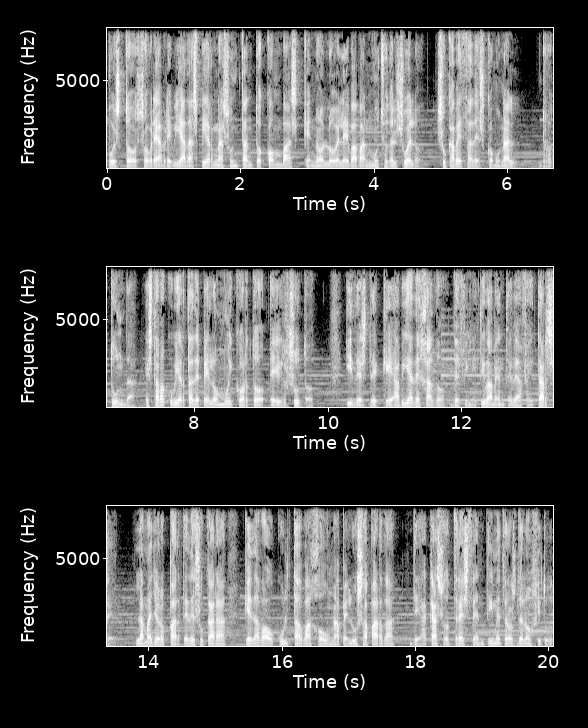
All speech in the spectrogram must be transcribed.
puesto sobre abreviadas piernas un tanto combas que no lo elevaban mucho del suelo. Su cabeza descomunal, rotunda, estaba cubierta de pelo muy corto e hirsuto, y desde que había dejado definitivamente de afeitarse, la mayor parte de su cara quedaba oculta bajo una pelusa parda de acaso 3 centímetros de longitud.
